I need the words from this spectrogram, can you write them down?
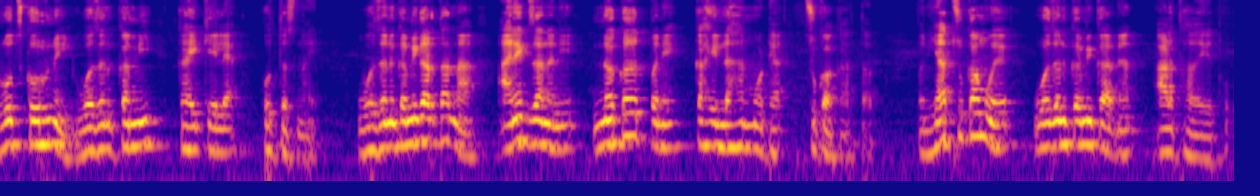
रोज करूनही वजन कमी काही केल्या होतच नाही. वजन कमी करताना अनेक जणांनी नकळतपणे काही लहान मोठ्या चुका करतात. पण ह्या चुकामुळे वजन कमी करण्यात अडथळा येतो.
